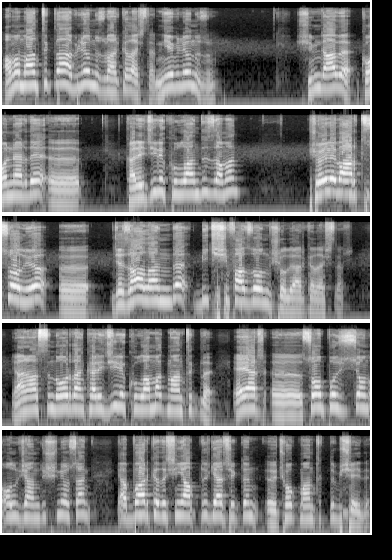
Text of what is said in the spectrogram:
Ama mantıklı ha biliyorsunuz mu arkadaşlar? Niye biliyorsunuz mu? Şimdi abi kornerde e, kaleciyle kullandığı zaman şöyle bir artısı oluyor. E, ceza alanında bir kişi fazla olmuş oluyor arkadaşlar. Yani aslında oradan kaleciyle kullanmak mantıklı. Eğer e, son pozisyon olacağını düşünüyorsan ya bu arkadaşın yaptığı gerçekten e, çok mantıklı bir şeydi.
